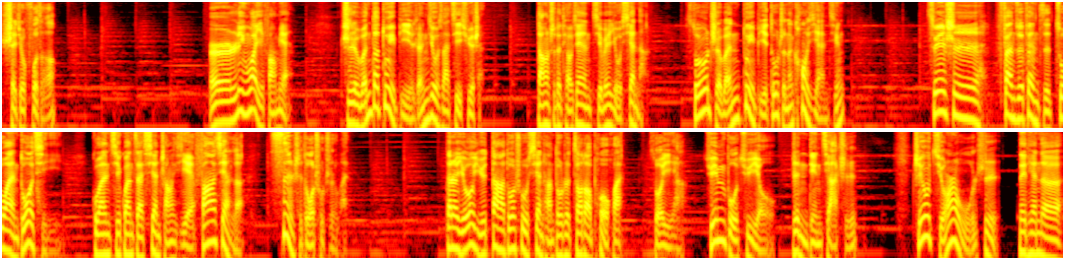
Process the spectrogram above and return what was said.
谁就负责。而另外一方面，指纹的对比仍旧在继续着。当时的条件极为有限呐，所有指纹对比都只能靠眼睛。虽是犯罪分子作案多起，公安机关在现场也发现了四十多处指纹，但是由于大多数现场都是遭到破坏，所以啊，均不具有。认定价值，只有九二五日那天的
